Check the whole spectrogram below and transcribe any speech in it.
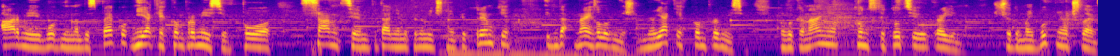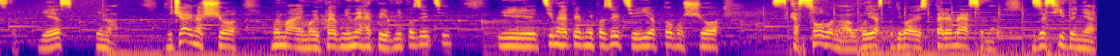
армії в обмін на безпеку, ніяких компромісів по санкціям, питанням економічної підтримки. І найголовніше ніяких компромісів по виконанню Конституції України щодо майбутнього членства в ЄС і НАТО. Звичайно, що ми маємо і певні негативні позиції, і ці негативні позиції є в тому, що скасовано, або я сподіваюся, перенесено засідання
